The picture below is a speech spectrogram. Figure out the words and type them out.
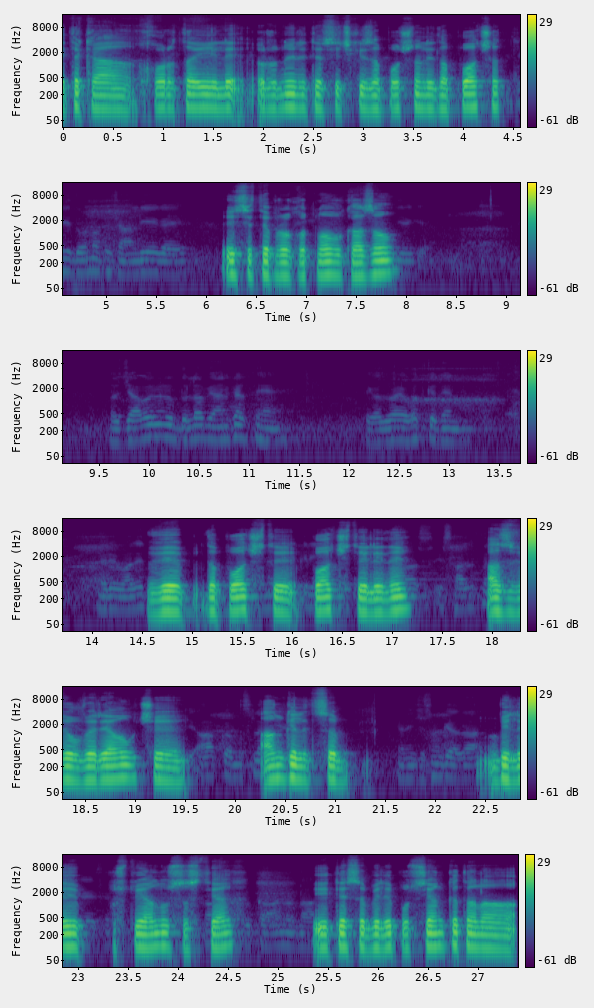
И така хората и роднините всички започнали да плачат. И сите пророк отново казал, вие да плачете, плачете или не, аз ви уверявам, че ангелите са били постоянно с тях и те са били под сянката на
